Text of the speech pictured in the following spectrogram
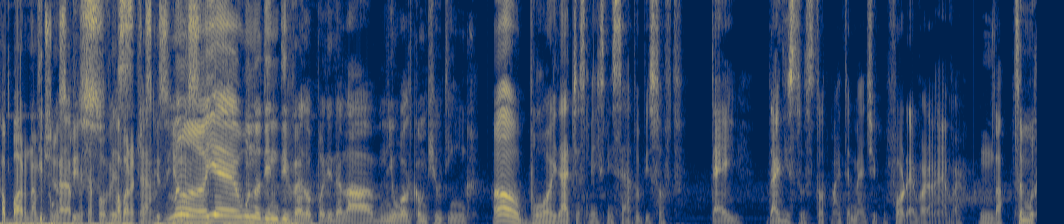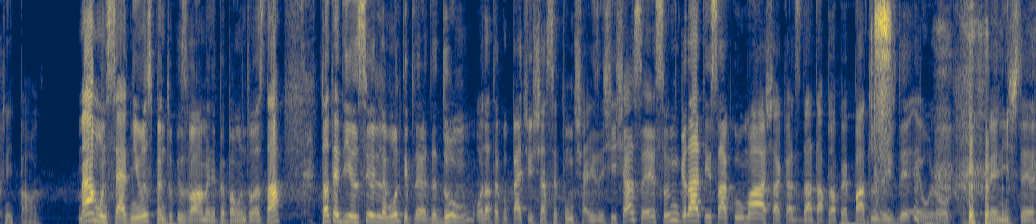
Habar n-am tipul cine a care scris. făcea povestea. Habar n-am cine a scris Heroes. Mă, e unul din developerii de la New World Computing. Oh boy, that just makes me sad, Ubisoft. They, they distrus tot Might and Magic forever and ever. Da. Sunt mâhnit, Paul. Mai am un sad news pentru câțiva oameni de pe pământul ăsta. Toate DLC-urile multiplayer de Doom, odată cu patch 6.66, sunt gratis acum, așa că ați dat aproape 40 de euro pe niște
